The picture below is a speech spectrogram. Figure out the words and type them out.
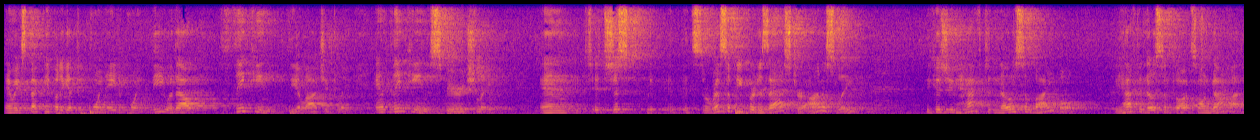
And we expect people to get to point A to point B without thinking theologically and thinking spiritually. And it's just, it's a recipe for disaster, honestly, because you have to know some Bible. You have to know some thoughts on God,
